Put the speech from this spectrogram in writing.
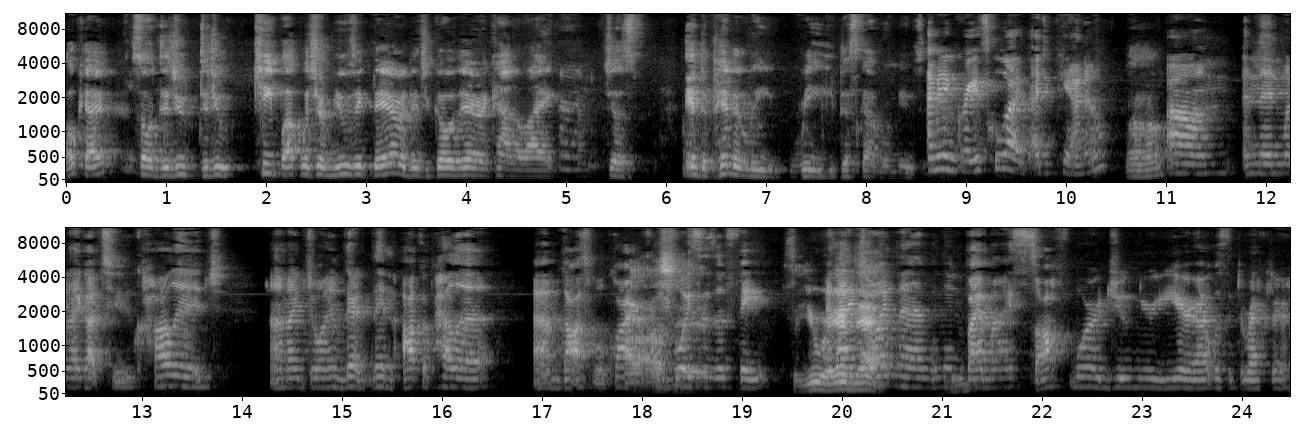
Okay. So did you did you keep up with your music there, or did you go there and kind of like Um, just independently rediscover music? I mean, in grade school, I, I did piano. Uh huh. Um, and then when I got to college, um, I joined their then a cappella um, gospel choir Oh, called shit. Voices of Faith. So you were and in I that. joined them, and then by my sophomore, junior year, I was the director.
